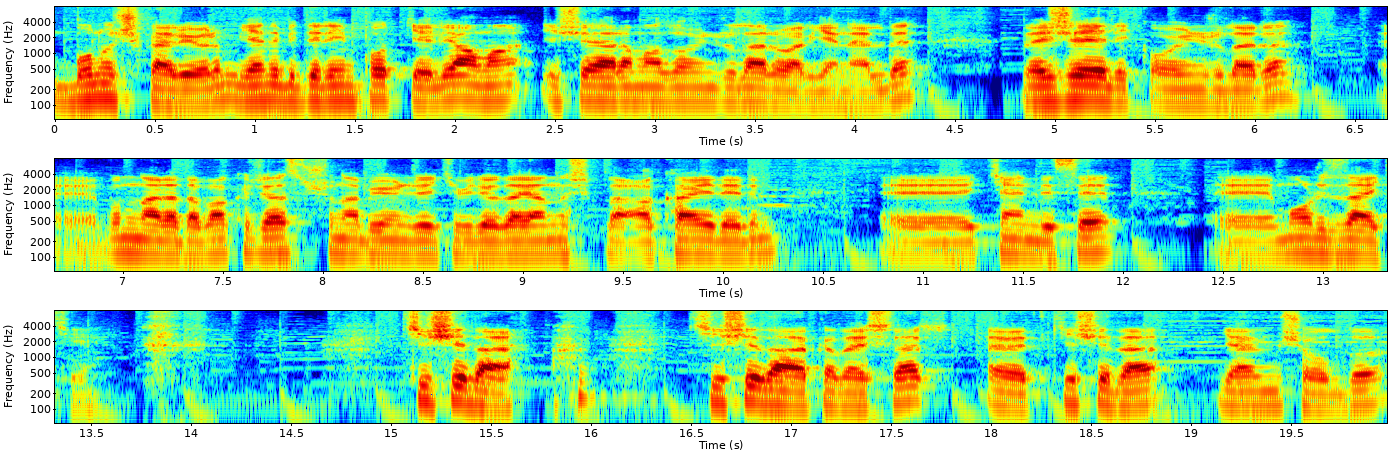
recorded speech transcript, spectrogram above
bunu çıkarıyorum. Yeni bir Dream Pod geliyor ama işe yaramaz oyuncular var genelde. Ve J-Lig oyuncuları. Ee, Bunlara da bakacağız. Şuna bir önceki videoda yanlışlıkla Akai dedim. Ee, Kendisi e, Morizaki. Kişida. Kişida arkadaşlar. Evet Kişida gelmiş oldu.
